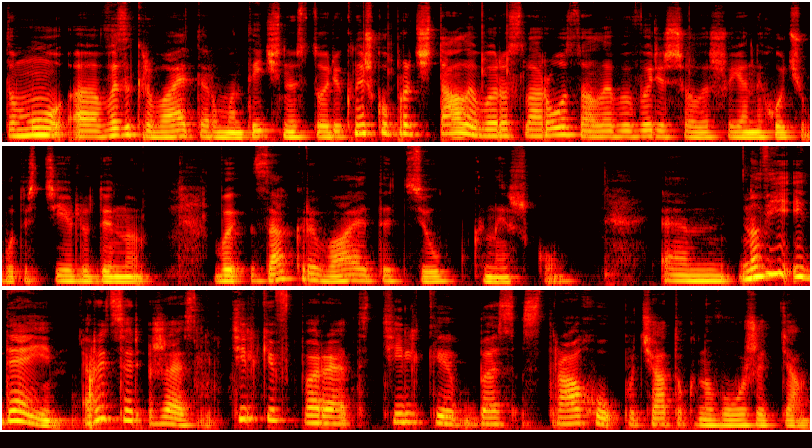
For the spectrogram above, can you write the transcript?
Тому е, ви закриваєте романтичну історію. Книжку прочитали, виросла роза, але ви вирішили, що я не хочу бути з цією людиною. Ви закриваєте цю книжку. Ем, нові ідеї, рицарь жезлів, тільки вперед, тільки без страху початок нового життя.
